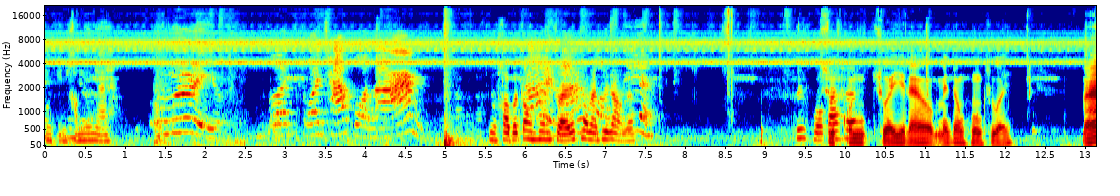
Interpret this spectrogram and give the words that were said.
ต้องกินคำนี้ไงไม่ตอนตอนช้าก่อนล้างหนูขอไปต้องพวงสวยพอมาพี่หลังเลยวพี่หัวสุกดคนสวยอยู่แล้ว ไม่ต้องห่วงสวย มา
